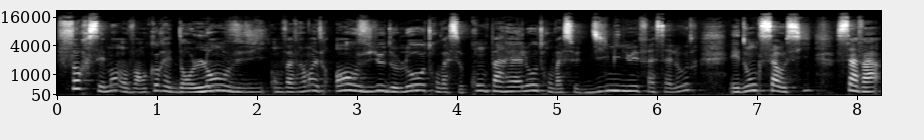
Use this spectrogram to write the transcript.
forcément, on va encore être dans l'envie. On va vraiment être envieux de l'autre, on va se comparer à l'autre, on va se diminuer face à l'autre. Et donc ça aussi, ça va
